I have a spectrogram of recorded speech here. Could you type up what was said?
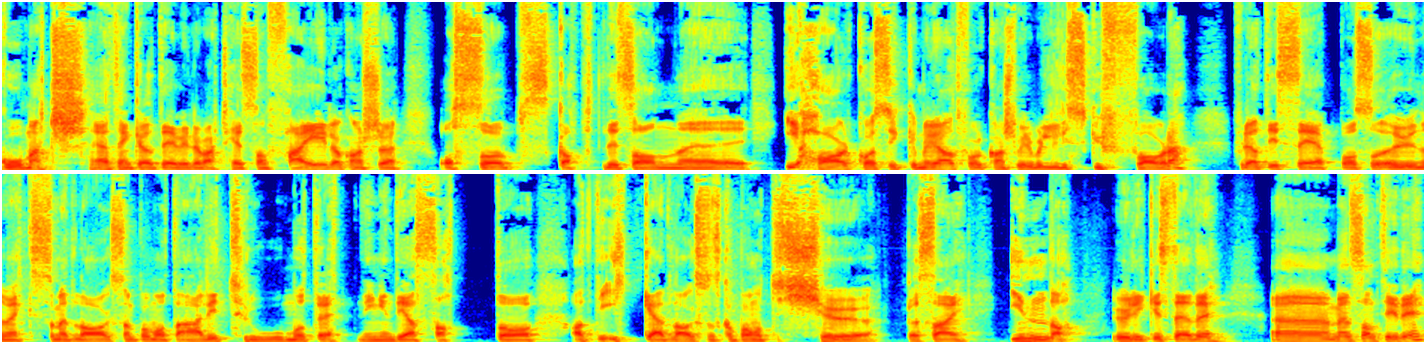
god match. Jeg tenker at det ville vært helt sånn feil, og kanskje også skapt litt sånn uh, i hardcore sykkelmiljø at folk kanskje ville bli litt skuffa over det. Fordi at de ser på Uno X som et lag som på en måte er litt tro mot retningen de har satt, og at de ikke er et lag som skal på en måte kjøpe seg inn da, ulike steder. Uh, men samtidig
